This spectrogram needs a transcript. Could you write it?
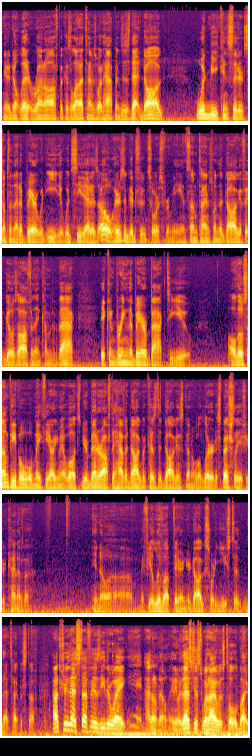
you know don't let it run off because a lot of times what happens is that dog would be considered something that a bear would eat. It would see that as oh here's a good food source for me. And sometimes when the dog if it goes off and then comes back it can bring the bear back to you although some people will make the argument well you're better off to have a dog because the dog is going to alert especially if you're kind of a you know, uh, if you live up there and your dog's sort of used to that type of stuff. How true that stuff is, either way, eh, I don't know. Anyway, that's just what I was told by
